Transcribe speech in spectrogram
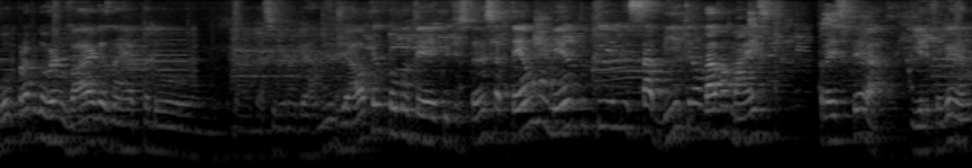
O próprio governo Vargas, na época do, da, da, Segunda Guerra Mundial, tentou manter a equidistância até o momento que ele sabia que não dava mais para esperar. E ele foi ganhando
